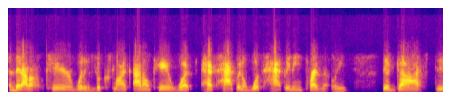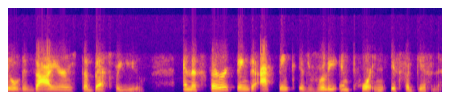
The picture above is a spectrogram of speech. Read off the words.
And that I don't care what it looks like, I don't care what has happened or what's happening presently, that God still desires the best for you. And the third thing that I think is really important is forgiveness.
